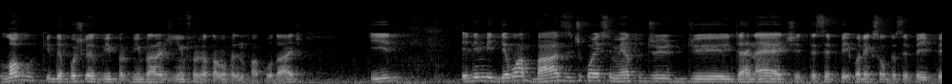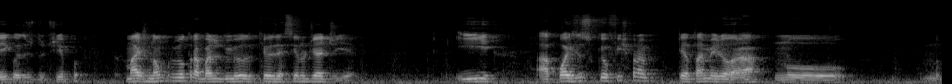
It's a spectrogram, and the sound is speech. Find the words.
logo que depois que eu vim para a área de infra, eu já estava fazendo faculdade, e ele me deu uma base de conhecimento de, de internet, TCP, conexão TCP IP, coisas do tipo, mas não para o meu trabalho meu, que eu exercia no dia a dia. E após isso, o que eu fiz para tentar melhorar no, no,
